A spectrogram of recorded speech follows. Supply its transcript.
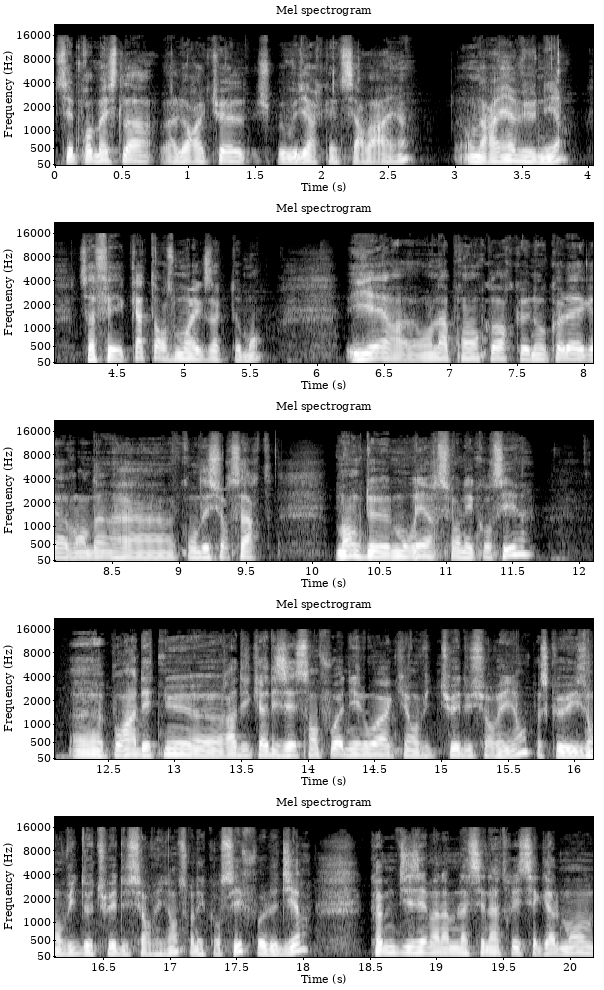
Ces promesses-là, à l'heure actuelle, je peux vous dire qu'elles ne servent à rien. On n'a rien vu venir. Ça fait 14 mois exactement. Hier, on apprend encore que nos collègues à, à Condé-sur-Sarthe manquent de mourir sur les coursives. Euh, pour un détenu euh, radicalisé sans foi ni loi qui a envie de tuer du surveillant, parce qu'ils ont envie de tuer du surveillant sur les coursives, il faut le dire. Comme disait Madame la sénatrice également,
